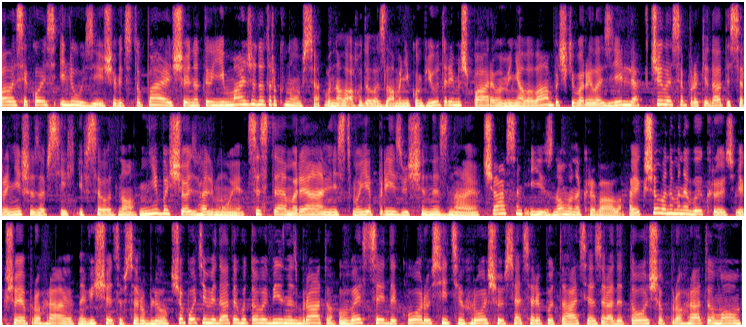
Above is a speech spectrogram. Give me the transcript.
здавалась якоюсь ілюзією, що відступає, щойно ти її майже доторкнувся. Вона лагодила зламані комп'ютери між парами, міняла лампочки, варила зілля, вчилася прокидатися раніше за всіх, і все одно, ніби щось гальмує. Система, реальність, моє прізвище не знаю. Часом її знову накривала. А якщо вони мене викриють, якщо я програю, навіщо я це все роблю? Що потім віддати готовий бізнес брату? Увесь цей декор, усі ці гроші, уся ця репутація заради того, щоб програти умовам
